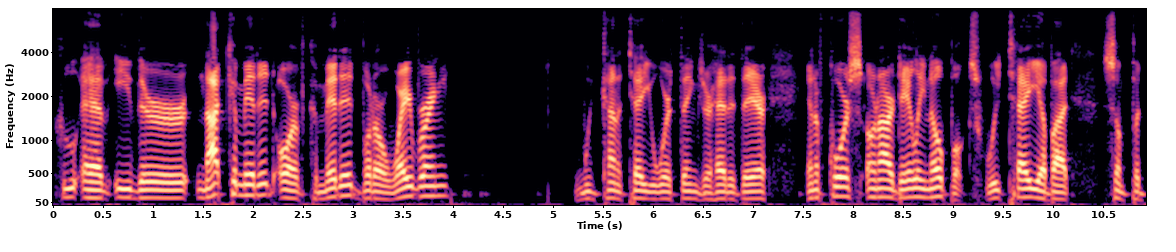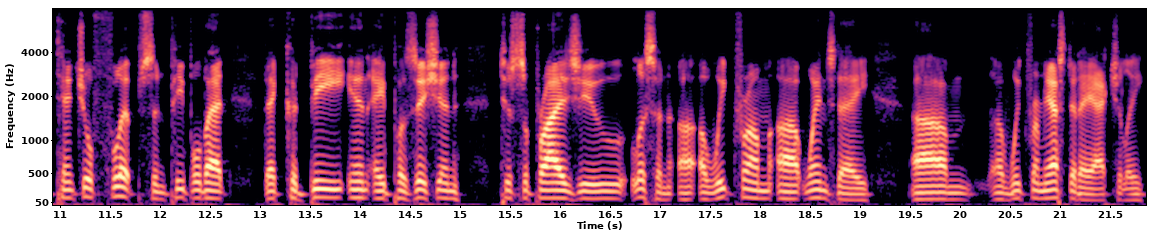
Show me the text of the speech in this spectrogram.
who have either not committed or have committed but are wavering. We kind of tell you where things are headed there. And of course, on our daily notebooks, we tell you about some potential flips and people that, that could be in a position to surprise you. Listen, uh, a week from uh, Wednesday, um, a week from yesterday, actually,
